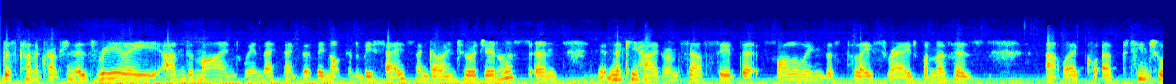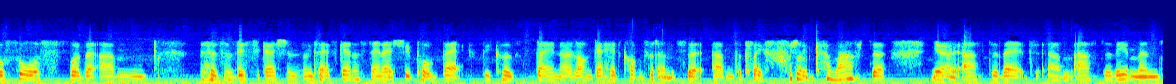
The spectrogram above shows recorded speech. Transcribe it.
this kind of corruption is really undermined when they think that they're not going to be safe and going to a journalist. And Nicky Hager himself said that following this police raid, one of his uh, a, a potential source for the um, his investigations into Afghanistan actually pulled back because they no longer had confidence that um, the police wouldn't come after, you know, after that, um, after them and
